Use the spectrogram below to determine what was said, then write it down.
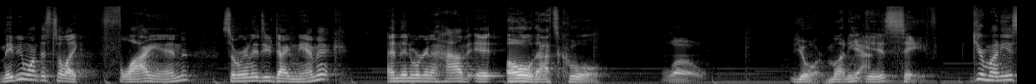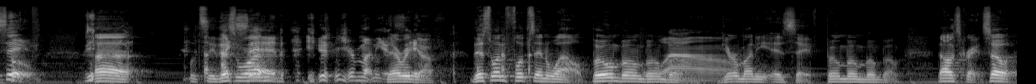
maybe want this to like fly in. So we're gonna do dynamic, and then we're gonna have it. Oh, that's cool. Whoa. Your money Yeah. is safe. Your money is safe. uh, let's see this I one. said your, money is There we safe. go. This one flips in well. Boom, boom, boom, Wow. boom. Your money is safe. Boom, boom, boom, boom. That looks great. So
